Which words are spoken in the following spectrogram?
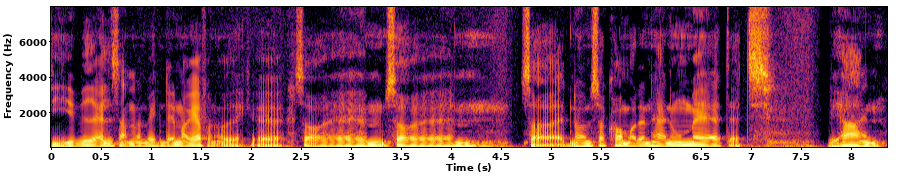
de ved alle sammen, hvad Made Danmark er for noget. Ikke? Øh, Så, øh, så, øh, så at når så kommer den her nu med, at, at vi har en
